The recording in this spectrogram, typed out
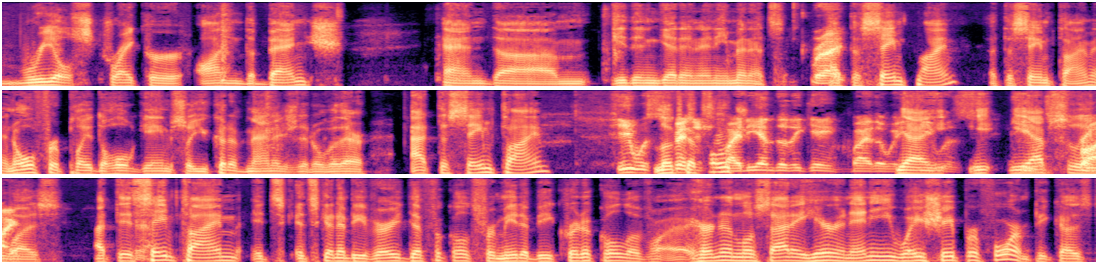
real striker on the bench, and um, he didn't get in any minutes. Right. At the same time, at the same time, and Offor played the whole game, so you could have managed it over there. At the same time, he was look, finished coach, by the end of the game. By the way, yeah, he, was, he, he, he absolutely was. At the yeah. same time, it's it's going to be very difficult for me to be critical of uh, Hernan Losada here in any way, shape, or form because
